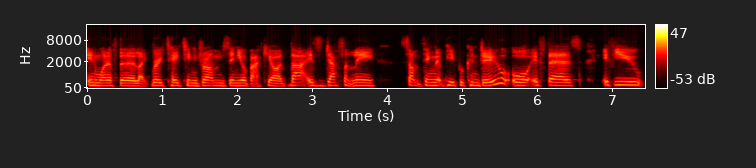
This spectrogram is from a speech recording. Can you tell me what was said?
in one of the like rotating drums in your backyard, that is definitely something that people can do. Or if there's if you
